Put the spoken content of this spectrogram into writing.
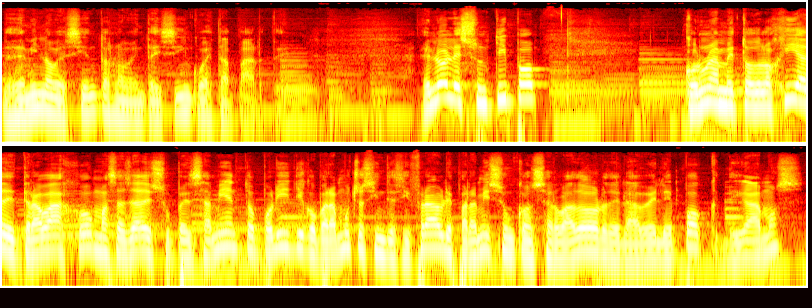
desde 1995 a esta parte. El Lole es un tipo con una metodología de trabajo, más allá de su pensamiento político, para muchos indescifrables, para mí es un conservador de la Belle Époque, digamos,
